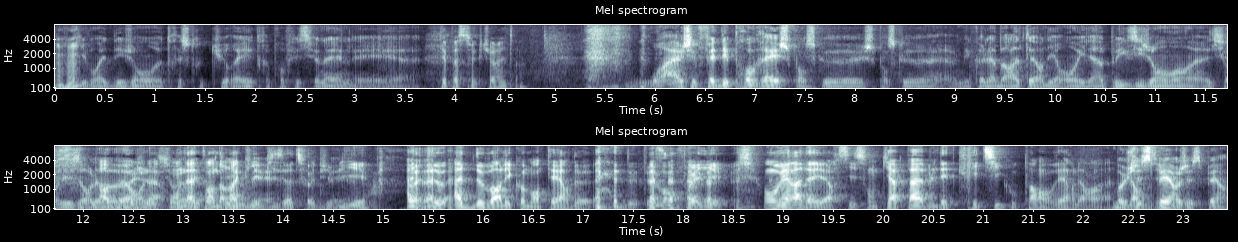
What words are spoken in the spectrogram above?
Mhm. qui vont être des gens euh, très structurés, très professionnels. Et, euh, T'es pas structuré, toi? Ouais, j'ai fait des progrès. Je pense que, je pense que euh, mes collaborateurs diront il est un peu exigeant sur les horloges. Ah ben, on, attendra que l'épisode soit publié. Hâte, de, voir les commentaires de, tes employés. On verra d'ailleurs s'ils sont capables d'être critiques ou pas envers leur. Bon, j'espère, j'espère.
